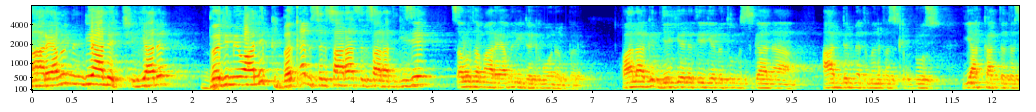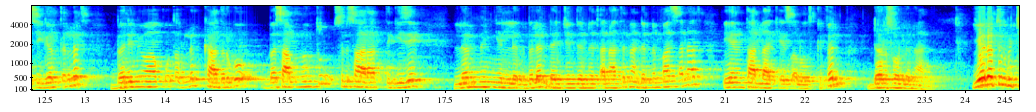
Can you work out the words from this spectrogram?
ማርያምም እንዲህ አለች እያለ በዕድሜዋ ልክ በቀን 64 64 ጊዜ ጸሎተ ማርያምን ይደግመው ነበር። ኋላ ግን የየዕለት የየዕለቱ ምስጋና አንድነት መንፈስ ቅዱስ ያካተተ ሲገልጥለት በዕድሜዋ ቁጥር ልክ አድርጎ በሳምንቱ 64 ጊዜ ለምኝልን ብለን ደጅ እንድንጠናትና እንድንማጸናት ይህንን ታላቅ የጸሎት ክፍል ደርሶልናል። የዕለቱን ብቻ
